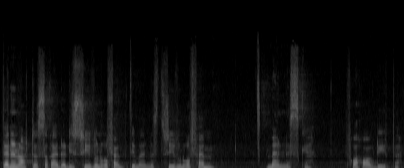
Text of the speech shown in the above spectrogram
Denne natta så redda de 750 mennesker, 705 mennesker fra havdypet.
